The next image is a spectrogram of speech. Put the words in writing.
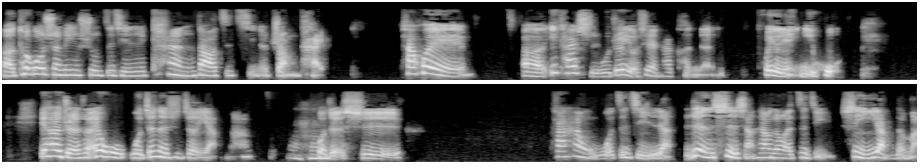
呃，透过生命数字，其实看到自己的状态，他会，呃，一开始我觉得有些人他可能会有点疑惑，因为他会觉得说，哎，我我真的是这样吗？嗯。或者是他和我自己认认识、想象中的自己是一样的吗？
